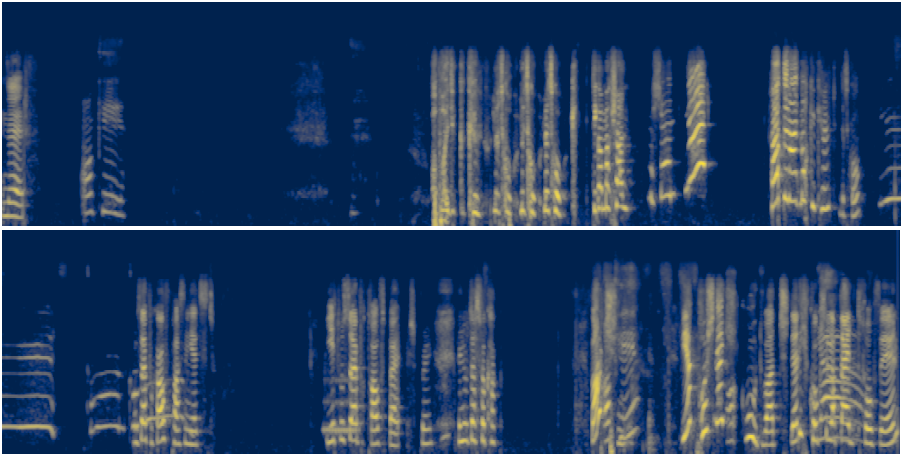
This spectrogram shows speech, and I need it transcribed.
Nerf. Okay. Oh, beide gekillt. Let's go, let's go, let's go. Digga, mach Schaden. Mach Schaden. Nein. Hat den halt noch gekillt. Let's go. Yeah. Come on, Muss einfach aufpassen jetzt. Jetzt musst du einfach drauf sprayen. Wenn du das verkackst. Warte. Okay. Wir pushen eigentlich gut. Warte, schnell. Ich guck Ja. auf deine Trophäen.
